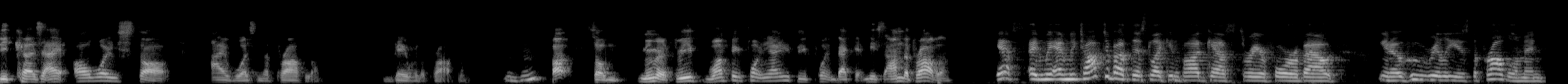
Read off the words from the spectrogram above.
because I always thought I wasn't the problem. They were the problem. Mhm. Oh, so remember, three one thing pointing at you, three pointing back at me. So I'm the problem. Yes, and we and we talked about this like in podcast three or four about you know who really is the problem and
